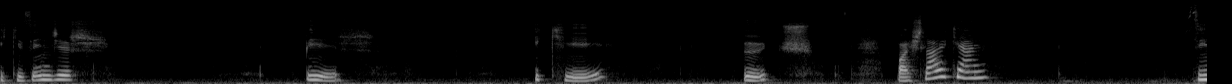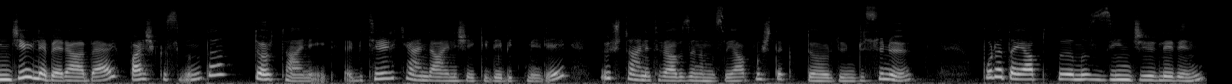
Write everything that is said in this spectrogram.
2 zincir 1 2 3 başlarken zincirle beraber baş kısmında 4 taneydi. E, bitirirken de aynı şekilde bitmeli. 3 tane trabzanımızı yapmıştık. Dördüncüsünü burada yaptığımız zincirlerin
